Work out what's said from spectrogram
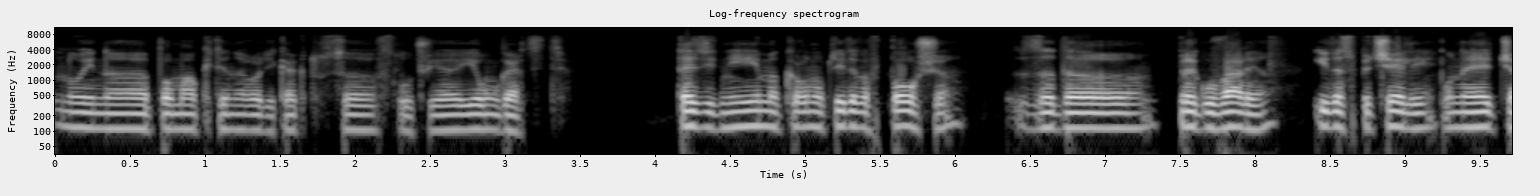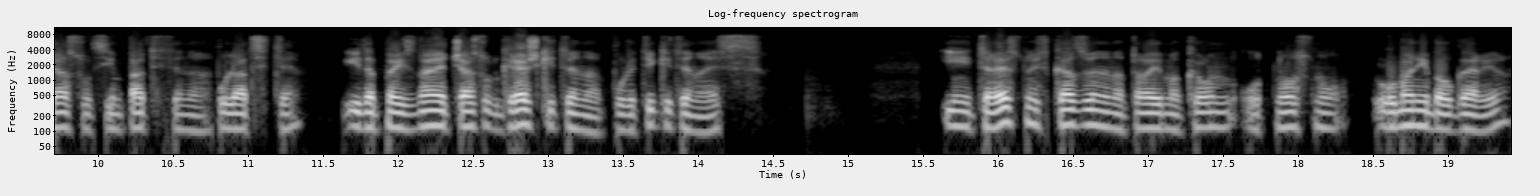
но и на по-малките народи, както са в случая и унгарците. Тези дни Макрон отиде в Полша, за да преговаря и да спечели поне част от симпатите на поляците и да признае част от грешките на политиките на ЕС. И интересно изказване направи Макрон относно Румъния и България,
